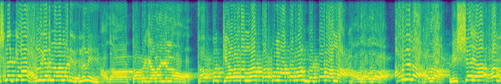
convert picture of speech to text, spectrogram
ಪ್ರಶ್ನೆ ಕೇಳೋ ಹಡಲ್ಗೆರೆ ಮೇಳ ಮಾಡಿದೇನ ನೀ? ಹೌದಾ ತಪ್ಪು ಕೇಳಂಗಿಲ್ಲ ನಾವು ತಪ್ಪು ಕೇಳೋರಲ್ಲ ತಪ್ಪು ಮಾತಾಡೋರ್ ಬಿಟ್ಟವರು ಅಲ್ಲ. ಹೌದು ಹೌದು. ಹೌದಿಲ್ಲ? ಹೌದಾ. ವಿಷಯ ಅದ.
